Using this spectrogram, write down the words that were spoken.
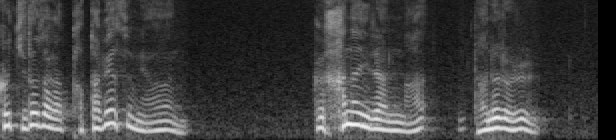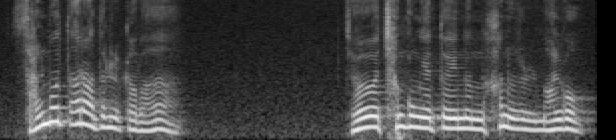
그 지도자가 답답했으면 그 하늘이라는 마- 단어를 잘못 알아들을까봐 저 창공에 떠 있는 하늘을 말고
